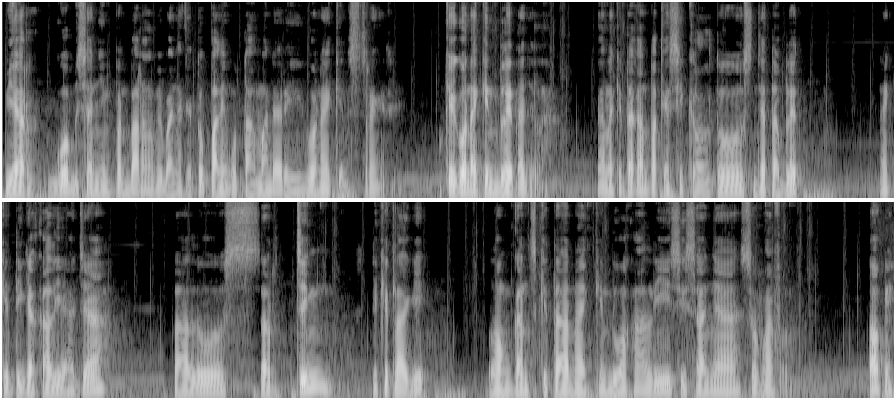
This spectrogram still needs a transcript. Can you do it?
Biar gue bisa nyimpen barang lebih banyak itu paling utama dari gue naikin strength sih. Oke, gue naikin blade aja lah. Karena kita kan pakai sickle tuh senjata blade. Naikin tiga kali aja. Lalu searching sedikit lagi long guns kita naikin dua kali sisanya survival oke okay.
